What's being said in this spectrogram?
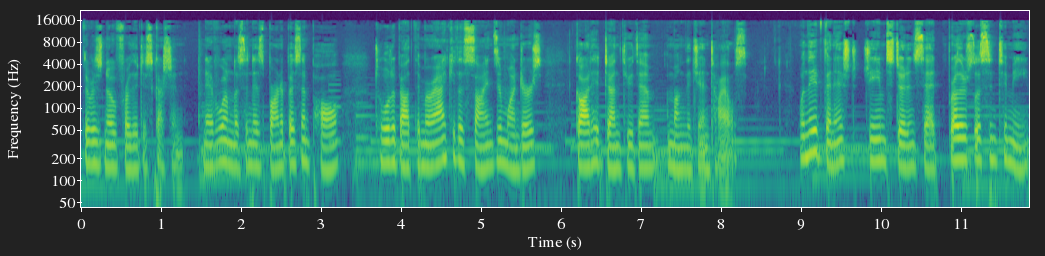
There was no further discussion, and everyone listened as Barnabas and Paul told about the miraculous signs and wonders God had done through them among the Gentiles. When they had finished, James stood and said, Brothers, listen to me.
